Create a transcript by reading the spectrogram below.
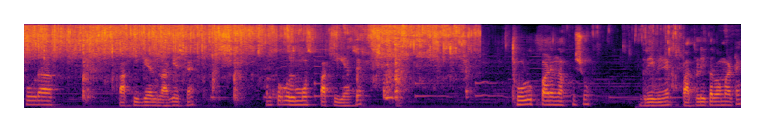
થોડા પાકી ગયા લાગે છે. પણ તો ઓલમોસ્ટ પાકી ગયા છે. થોડુંક પાણી નાખું છું ગ્રેવીને પાતળી કરવા માટે.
